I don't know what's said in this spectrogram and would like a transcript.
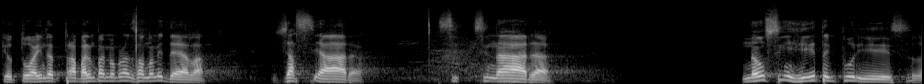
que eu estou ainda trabalhando para memorizar o nome dela, Jaciara, Sinara. Não se irritem por isso.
